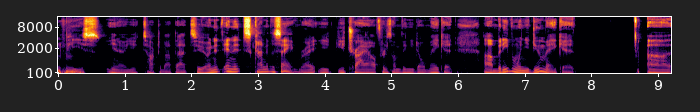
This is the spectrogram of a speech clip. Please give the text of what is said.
Mhm. piece, you know, you talked about that too, and it and it's kind of the same, right? You you try out for something, you don't make it, um, but even when you do make it, uh,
